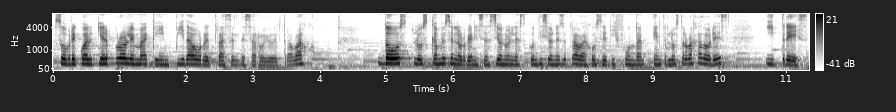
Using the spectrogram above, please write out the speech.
sobre cualquier problema que impida o retrase el desarrollo del trabajo. 2. Los cambios en la organización o en las condiciones de trabajo se difundan entre los trabajadores. Y tres,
